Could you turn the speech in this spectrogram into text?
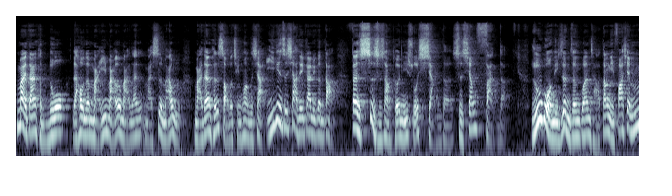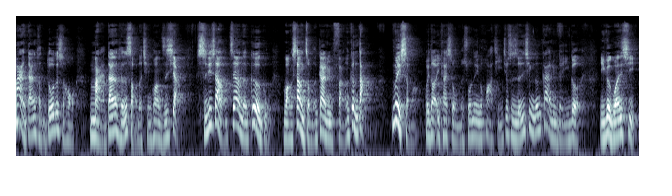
卖单很多，然后呢，买一、买二、买三、买四、买五，买单很少的情况之下，一定是下跌概率更大。但事实上和你所想的是相反的。如果你认真观察，当你发现卖单很多的时候，买单很少的情况之下，实际上这样的个股往上走的概率反而更大。为什么？回到一开始我们说那个话题，就是人性跟概率的一个一个关系。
